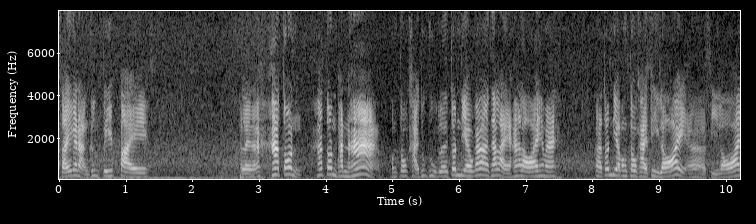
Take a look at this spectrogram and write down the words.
ไซส์กระถางครึ่งปี๊บไป อะไรนะห้าต้นห้าต้นพันห้าบางตัวขายถูกๆเลยต้นเดียวก็เท่าไหร่ห้าร้อยใช่ไหมอ่าต้นเดียวบางตัวขายสี่ร้อยอ่าสี่ร้อย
